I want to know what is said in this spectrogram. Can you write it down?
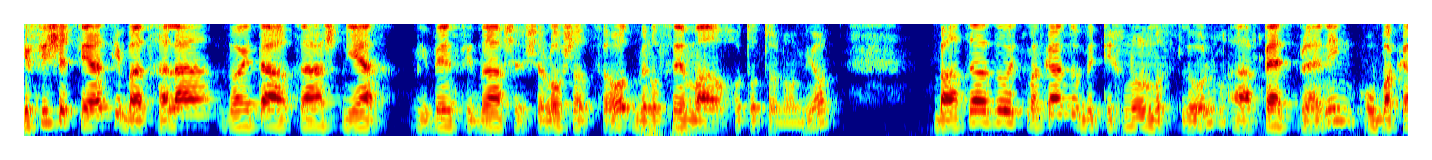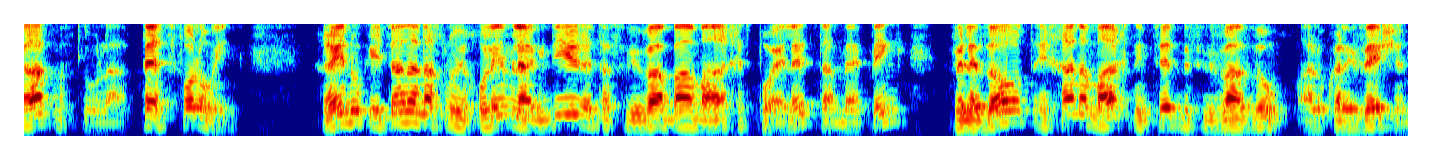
כפי שציינתי בהתחלה, זו הייתה ההרצאה השנייה מבין סדרה של שלוש הרצאות בנושא מערכות אוטונומיות. בהרצאה הזו התמקדנו בתכנון מסלול, ה-Path Planning, ובקרת מסלול, ה-Path Following. ראינו כיצד אנחנו יכולים להגדיר את הסביבה בה המערכת פועלת, ה-Mapping, ולזהות היכן המערכת נמצאת בסביבה זו, ה-Localization,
